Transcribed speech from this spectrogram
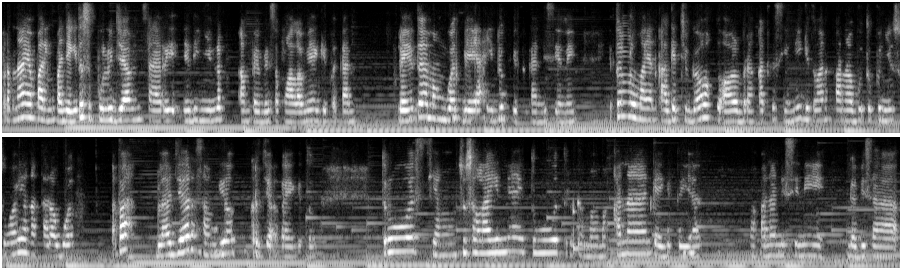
pernah yang paling panjang itu 10 jam sehari. Jadi nginep sampai besok malamnya gitu kan. Dan itu emang buat biaya hidup gitu kan di sini. Itu lumayan kaget juga waktu awal berangkat ke sini gitu kan karena butuh penyesuaian antara buat apa belajar sambil kerja kayak gitu terus yang susah lainnya itu terutama makanan kayak gitu ya. Makanan di sini nggak bisa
